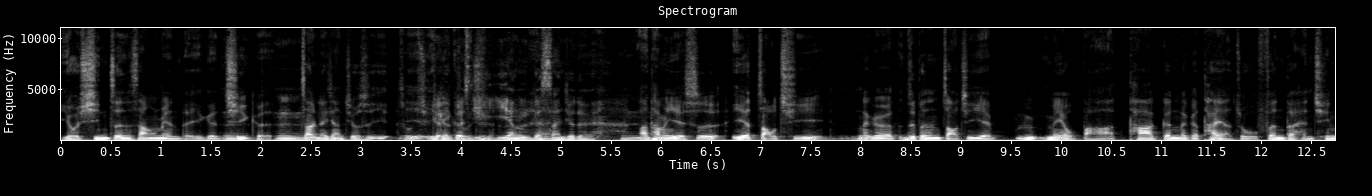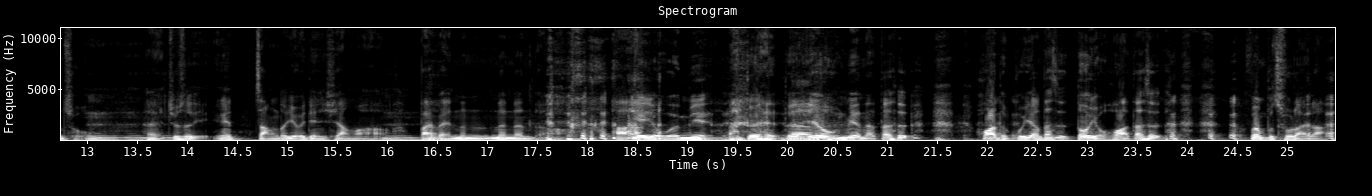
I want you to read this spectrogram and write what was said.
有行政上面的一个区隔，嗯，照理来讲就是一一个一一样一个山就对，那他们也是也早期。那个日本人早期也没没有把他跟那个泰雅族分得很清楚，嗯嗯，哎，就是因为长得有一点像啊，白白嫩嫩嫩的啊，也有纹面，对对，也有纹面的，但是 画的不一样，但是都有画，但是 分不出来了。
